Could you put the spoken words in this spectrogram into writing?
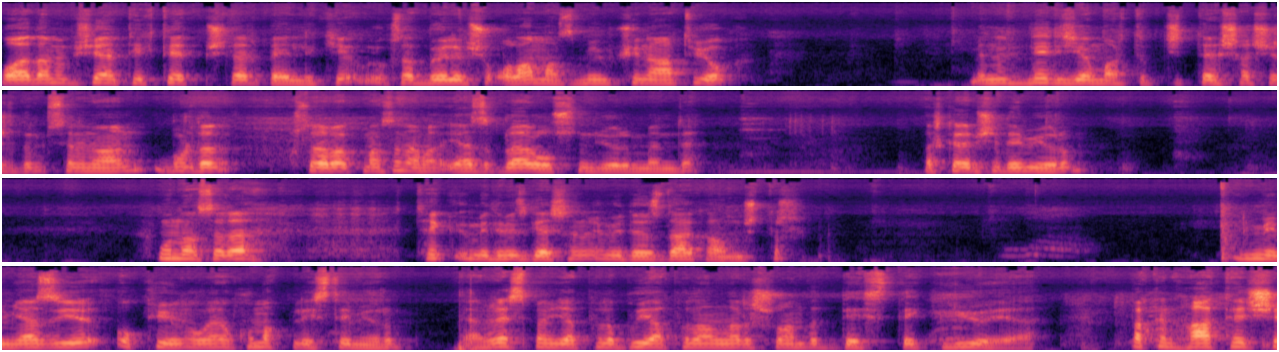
Bu adamı bir şeyden tehdit etmişler belli ki. Yoksa böyle bir şey olamaz. Mümkünatı yok. Ben ne diyeceğim artık cidden şaşırdım. Sinan Oğan buradan kusura bakmasın ama yazıklar olsun diyorum ben de. Başka da bir şey demiyorum. Bundan sonra tek ümidimiz gerçekten Ümit Özdağ kalmıştır. Bilmiyorum yazıyı okuyun. Ben okumak bile istemiyorum. Yani resmen yapılı, bu yapılanları şu anda destekliyor ya. Bakın HTŞ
